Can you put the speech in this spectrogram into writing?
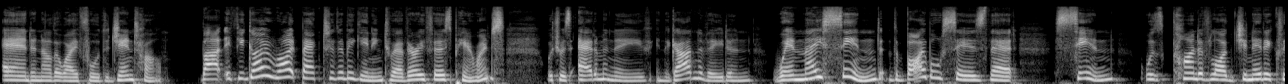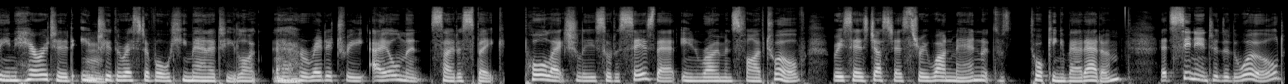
and another way for the Gentile. But if you go right back to the beginning, to our very first parents, which was Adam and Eve in the Garden of Eden, when they sinned, the Bible says that sin was kind of like genetically inherited into mm. the rest of all humanity, like mm-hmm. a hereditary ailment, so to speak. Paul actually sort of says that in Romans 5:12, where he says, "Just as through one man, talking about Adam, that sin entered the world,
